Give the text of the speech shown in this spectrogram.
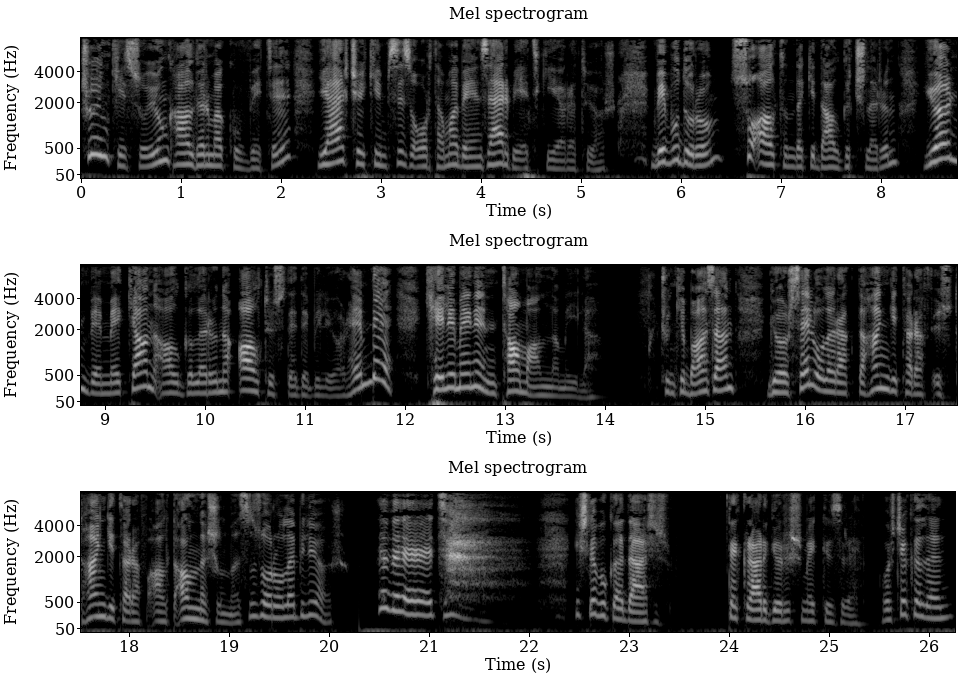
Çünkü suyun kaldırma kuvveti yer çekimsiz ortama benzer bir etki yaratıyor ve bu durum su altındaki dalgıçların yön ve mekan algılarını alt üst edebiliyor hem de kelimenin tam anlamıyla. Çünkü bazen görsel olarak da hangi taraf üst, hangi taraf alt anlaşılması zor olabiliyor. Evet, işte bu kadar. Tekrar görüşmek üzere. Hoşçakalın.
